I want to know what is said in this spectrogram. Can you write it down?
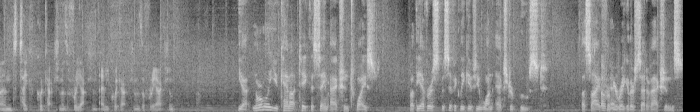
and take a quick action as a free action. Any quick action as a free action. Yeah, normally you cannot take the same action twice, but the Everest specifically gives you one extra boost, aside from your regular set of actions.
